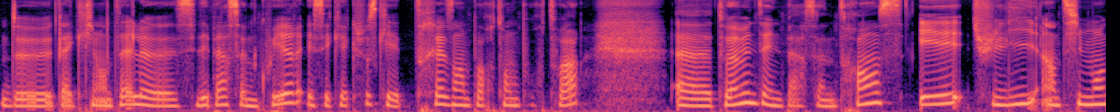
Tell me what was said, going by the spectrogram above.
de ta clientèle, euh, c'est des personnes queer et c'est quelque chose qui est très important pour toi. Euh, toi-même, tu es une personne trans et tu lis intimement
